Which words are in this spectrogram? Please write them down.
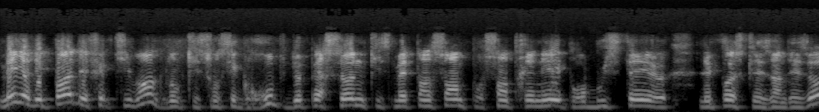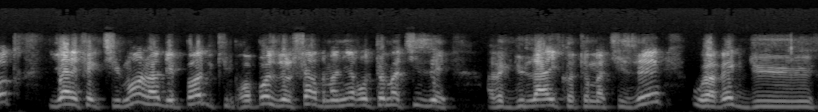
Mais il y a des pods, effectivement, donc, qui sont ces groupes de personnes qui se mettent ensemble pour s'entraîner, pour booster euh, les posts les uns des autres. Il y a effectivement là des pods qui proposent de le faire de manière automatisée, avec du like automatisé ou avec, du,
